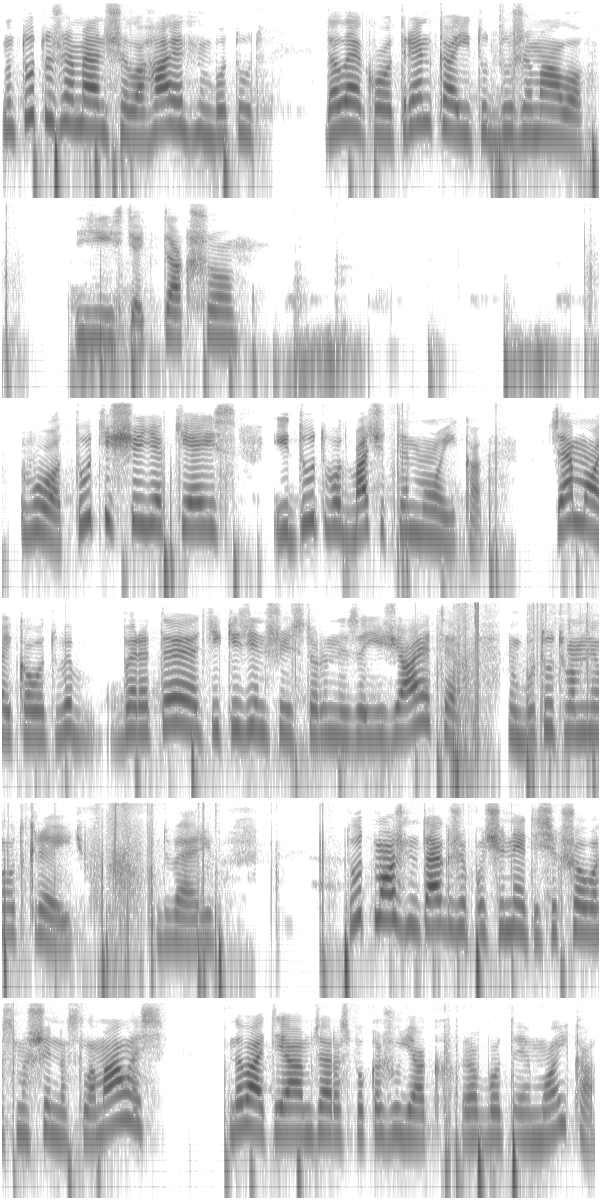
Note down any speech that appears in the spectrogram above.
Ну тут уже менше лагають, ну, бо тут далеко від ринка і тут дуже мало їздять. Так що. От, тут іще є кейс, і тут, от бачите, мойка. Це мойка, от ви берете тільки з іншої сторони заїжджаєте, ну бо тут вам не відкриють двері. Тут можна також починитись, якщо у вас машина сламалась. Давайте я вам зараз покажу, як працює мойка.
